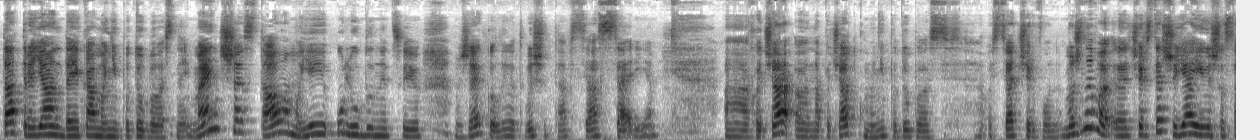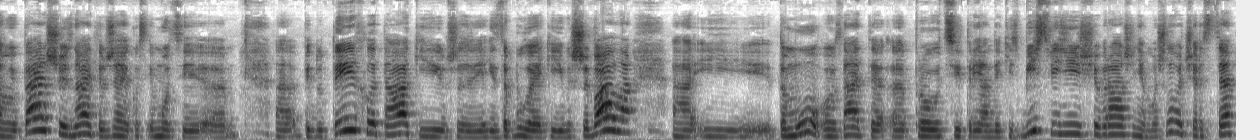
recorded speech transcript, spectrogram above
та троянда, яка мені подобалась найменше, стала моєю улюбленицею, вже коли от вишита вся серія. Хоча е, на початку мені подобалась ось ця червона. Можливо, е, через те, що я її вийшла самою першою, знаєте, вже якось емоції е, підутихли, так, і вже я її забула, як її вишивала. І тому, знаєте, про ці троянди якісь більш свіжіші враження. Можливо, через це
